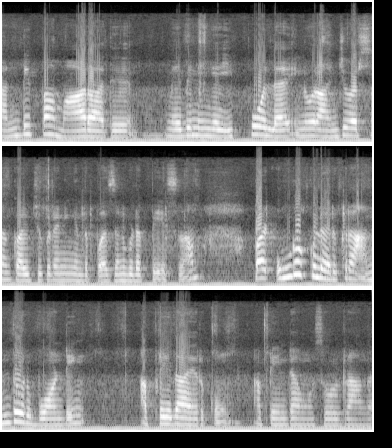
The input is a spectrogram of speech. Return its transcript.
கண்டிப்பாக மாறாது. மேபி நீங்கள் இப்போ இல்லை இன்னொரு அஞ்சு வருஷம் கழிச்சு கூட நீங்கள் இந்த பர்சன் கூட பேசலாம். பட் உங்களுக்குள்ளே இருக்கிற அந்த ஒரு பாண்டிங் அப்படியே தான் இருக்கும் அப்படின்ட்டு அவங்க சொல்கிறாங்க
